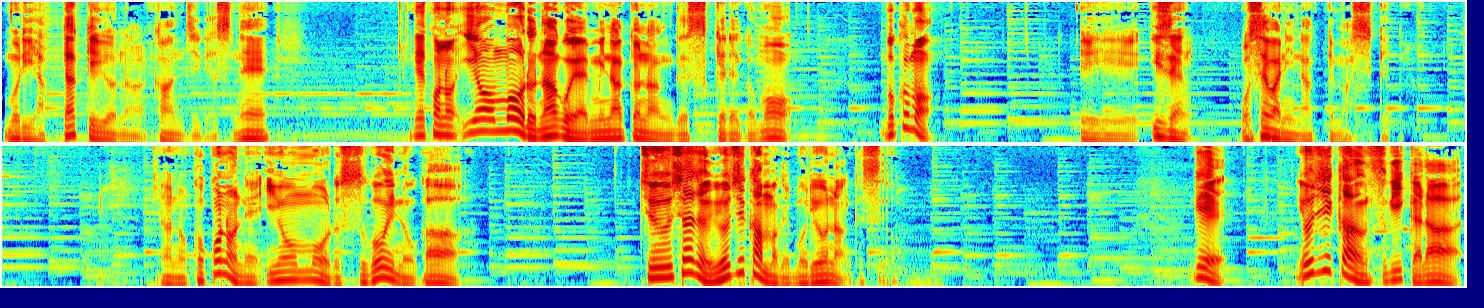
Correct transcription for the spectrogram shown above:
無理やったっていうような感じですね。でこのイオンモール名古屋港なんですけれども僕も、えー以前お世話になってまして。あのここのねイオンモールすごいのが駐車場4時間まで無料なんですよ。で4時間過ぎから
